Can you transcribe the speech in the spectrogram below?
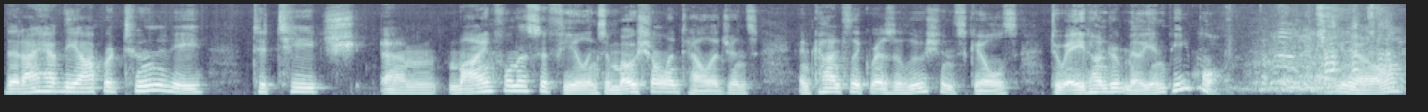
that I have the opportunity to teach um, mindfulness of feelings, emotional intelligence, and conflict resolution skills to 800 million people. you know,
